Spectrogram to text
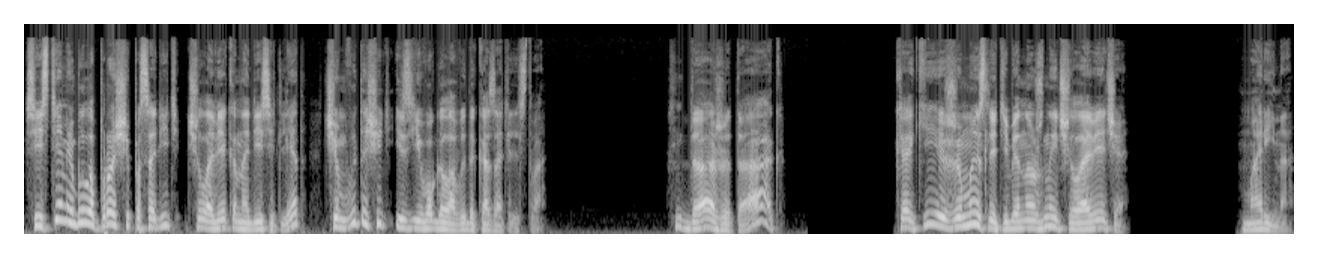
Системе было проще посадить человека на 10 лет, чем вытащить из его головы доказательства. Даже так? Какие же мысли тебе нужны, человече? Марина.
